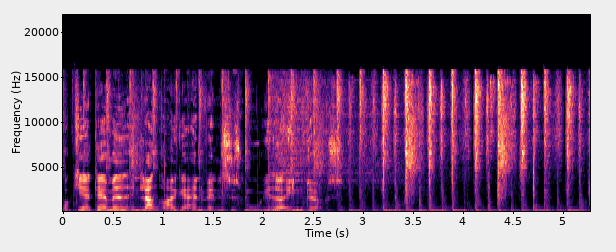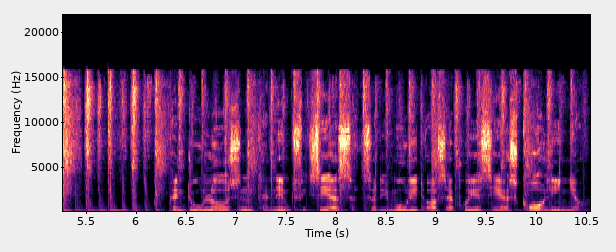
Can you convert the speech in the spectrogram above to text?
og giver dermed en lang række anvendelsesmuligheder indendørs. Pendullåsen kan nemt fixeres, så det er muligt også at projicere skrå linjer.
